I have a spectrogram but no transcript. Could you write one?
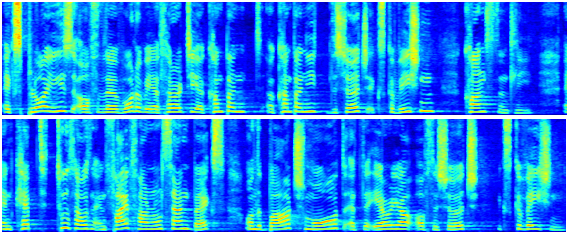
Employees of the Waterway Authority accompanied, accompanied the search excavation constantly and kept 2,500 sandbags on the barge moored at the area of the search excavation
